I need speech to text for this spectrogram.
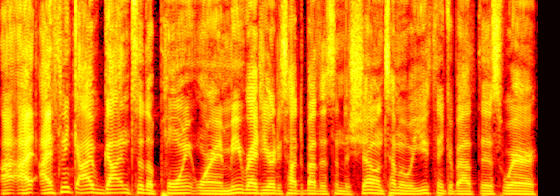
I, I think I've gotten to the point where, and me, Reggie, already talked about this in the show, and tell me what you think about this, where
